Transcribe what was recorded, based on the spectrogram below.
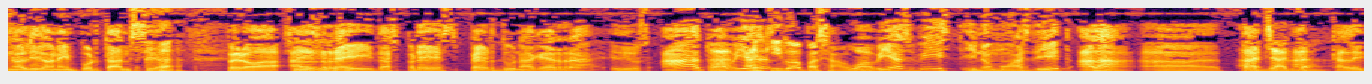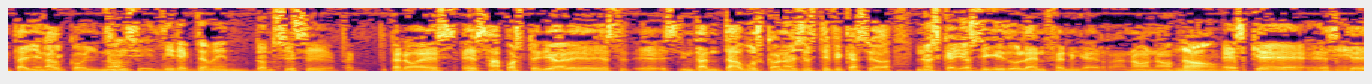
no li dona importància, però Sí, el sí, rei després perd una guerra i dius, ah, tu A- havies, aquí va passar ho alguna havies vist i no m'ho has dit, ala, uh, Exacte. que li tallin el coll, no? Sí, sí, directament. Doncs sí, sí, però és, és a posteriori, és, és intentar buscar una justificació. No és que jo sigui dolent fent guerra, no, no. No. És que, és que,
